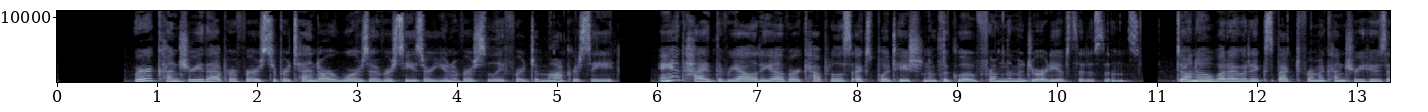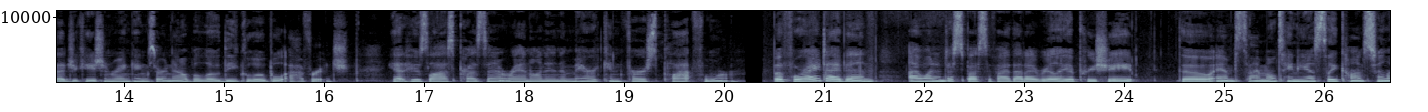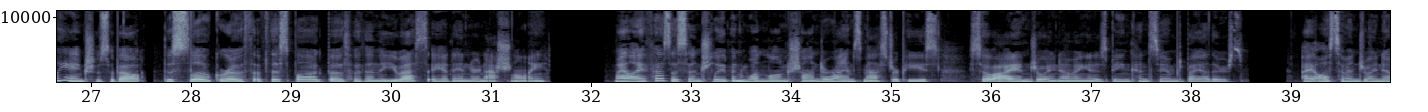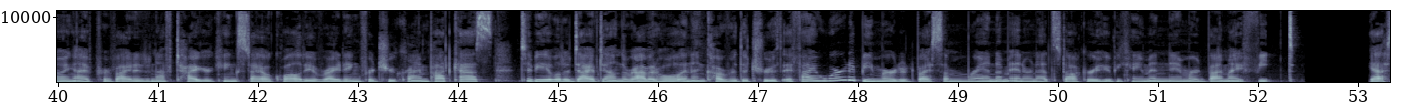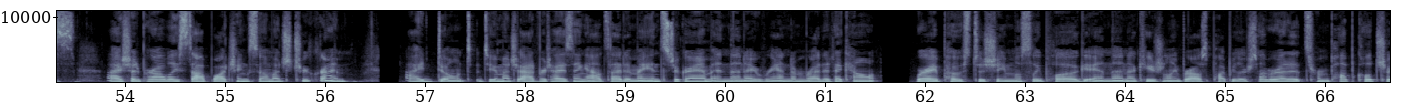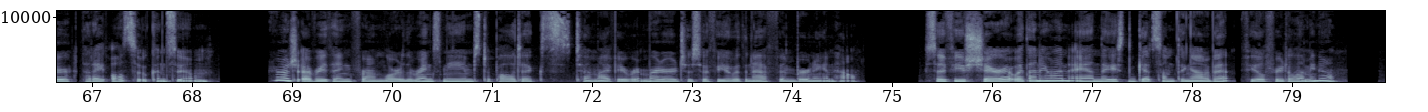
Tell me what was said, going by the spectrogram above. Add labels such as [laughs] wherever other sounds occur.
We're a country that prefers to pretend our wars overseas are universally for democracy and hide the reality of our capitalist exploitation of the globe from the majority of citizens. Don't know what I would expect from a country whose education rankings are now below the global average yet whose last president ran on an American First platform. Before I dive in, I wanted to specify that I really appreciate, though am simultaneously constantly anxious about, the slow growth of this blog both within the US and internationally. My life has essentially been one long Shonda Rhimes masterpiece, so I enjoy knowing it is being consumed by others. I also enjoy knowing I've provided enough Tiger King style quality of writing for true crime podcasts to be able to dive down the rabbit hole and uncover the truth if I were to be murdered by some random internet stalker who became enamored by my feet. Yes, I should probably stop watching so much true crime. I don't do much advertising outside of my Instagram and then a random Reddit account where I post to shamelessly plug and then occasionally browse popular subreddits from pop culture that I also consume pretty much everything from Lord of the Rings memes to politics to my favorite murder to Sofia with an F and Burning in Hell. So if you share it with anyone and they get something out of it, feel free to let me know.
